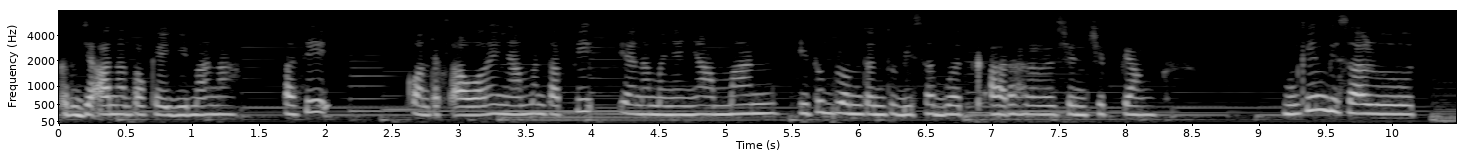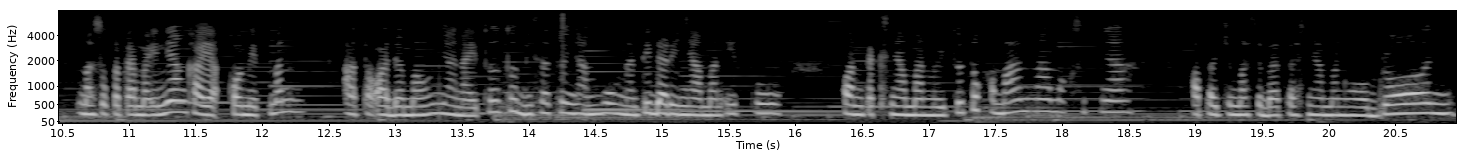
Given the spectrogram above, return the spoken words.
kerjaan atau kayak gimana. Pasti konteks awalnya nyaman tapi ya namanya nyaman itu belum tentu bisa buat ke arah relationship yang mungkin bisa lu masuk ke tema ini yang kayak komitmen atau ada maunya. Nah itu tuh bisa tuh nyambung nanti dari nyaman itu. Konteks nyaman lu itu tuh ke mana maksudnya? Apa cuma sebatas nyaman ngobrol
